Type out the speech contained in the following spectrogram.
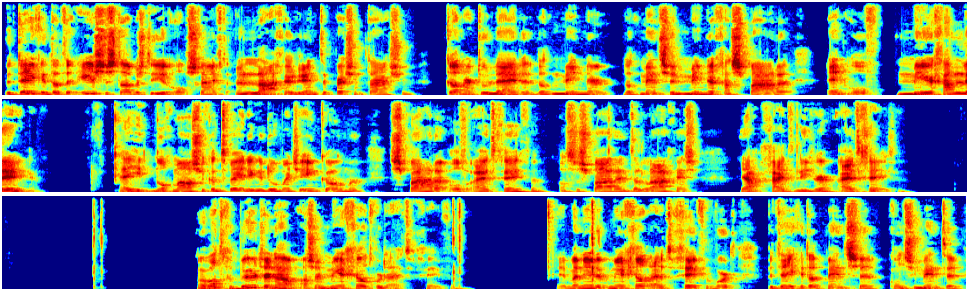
Betekent dat de eerste stap is die je opschrijft, een lager rentepercentage kan ertoe leiden dat, minder, dat mensen minder gaan sparen en of meer gaan lenen. Hey, nogmaals, je kan twee dingen doen met je inkomen. Sparen of uitgeven. Als de spaarrente laag is, ja, ga je het liever uitgeven. Maar wat gebeurt er nou als er meer geld wordt uitgegeven? wanneer er meer geld uitgegeven wordt, betekent dat mensen, consumenten,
